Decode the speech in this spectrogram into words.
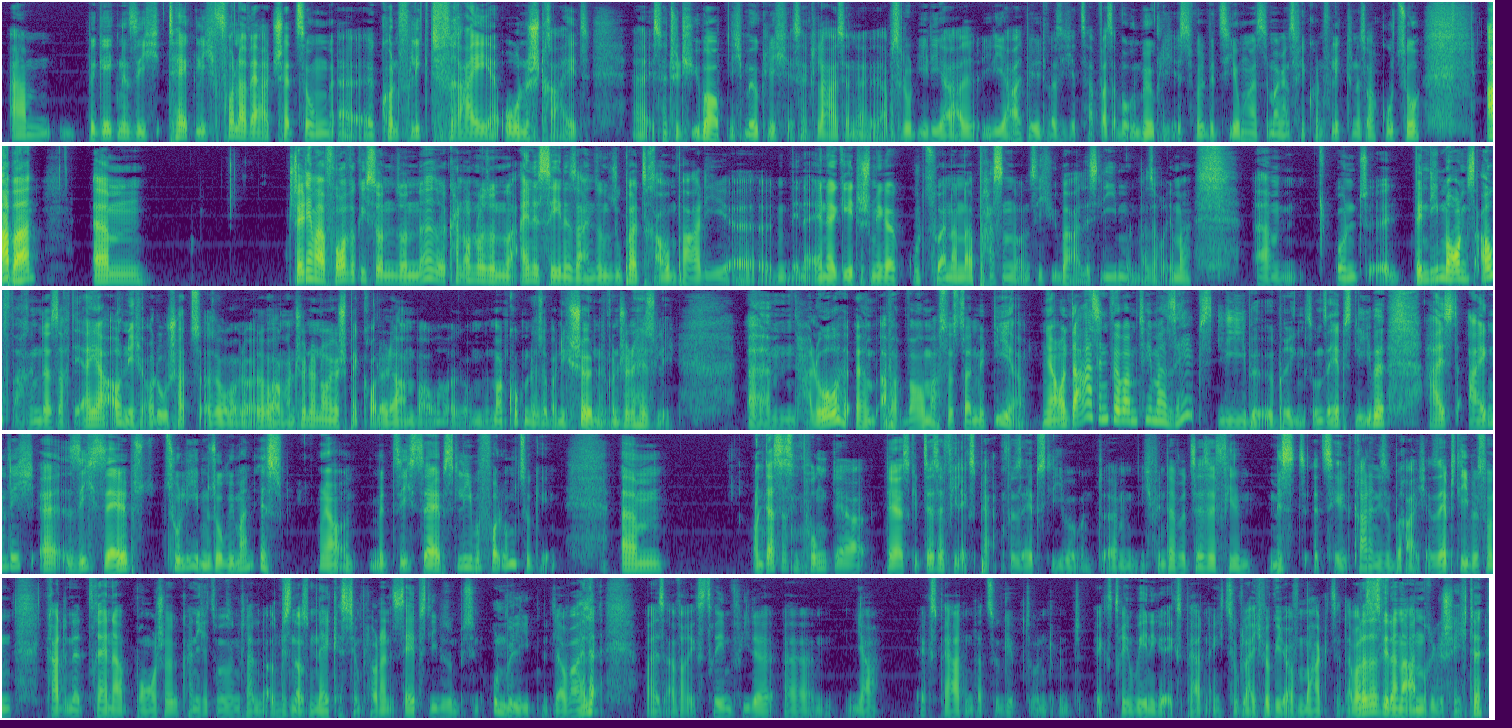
ähm, begegnen sich täglich voller Wertschätzung, äh, konfliktfrei, ohne Streit, äh, ist natürlich überhaupt nicht möglich. Ist ja klar, ist ja ein absolut ideal, Idealbild, was ich jetzt habe, was aber unmöglich ist, weil Beziehung hast immer ganz viel Konflikt und ist auch gut so. Aber ähm, stell dir mal vor, wirklich so ein, so ein ne, kann auch nur so eine, eine Szene sein, so ein super Traumpaar, die äh, energetisch mega gut zueinander passen und sich über alles lieben und was auch immer. Ähm, und äh, wenn die morgens aufwachen, da sagte er ja auch nicht, oh du Schatz, also da war ganz schöne neue Speckrolle da am Bauch. Also mal gucken, das ist aber nicht schön, das ist ganz schön hässlich. Ähm, hallo, ähm, aber warum machst du es dann mit dir? Ja, und da sind wir beim Thema Selbstliebe übrigens. Und Selbstliebe heißt eigentlich, äh, sich selbst zu lieben, so wie man ist. Ja, und mit sich selbst liebevoll umzugehen. Ähm, und das ist ein Punkt, der, der, es gibt sehr, sehr viele Experten für Selbstliebe und ähm, ich finde, da wird sehr, sehr viel Mist erzählt, gerade in diesem Bereich. Also Selbstliebe ist so ein, gerade in der Trainerbranche, kann ich jetzt mal so ein, kleines, also ein bisschen aus dem Nähkästchen plaudern, ist Selbstliebe so ein bisschen unbeliebt mittlerweile, weil es einfach extrem viele, ähm, ja, Experten dazu gibt und, und extrem wenige Experten eigentlich zugleich wirklich auf dem Markt sind. Aber das ist wieder eine andere Geschichte.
